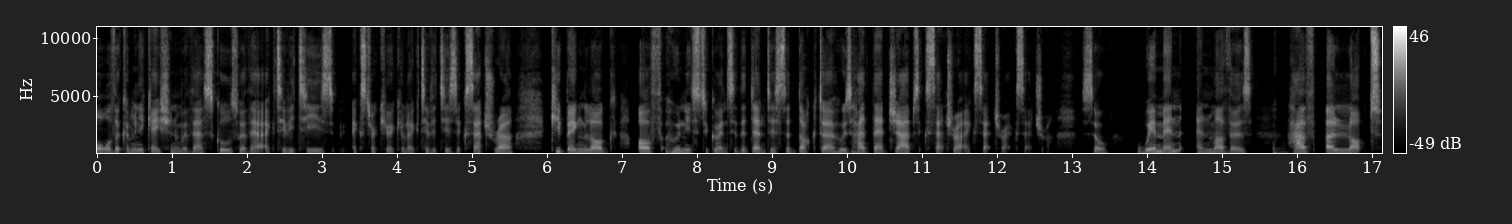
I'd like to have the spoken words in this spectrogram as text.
all the communication with their schools, with their activities, extracurricular activities, etc. Keeping log of who needs to go and see the dentist, the doctor, who's had their jabs, etc., etc., etc. So women and mothers have a lot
